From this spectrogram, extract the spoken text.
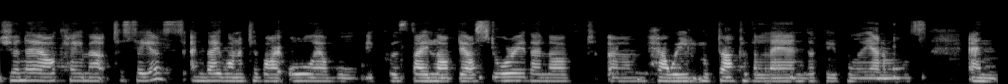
Janelle came out to see us and they wanted to buy all our wool because they loved our story. They loved um, how we looked after the land, the people, the animals, and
